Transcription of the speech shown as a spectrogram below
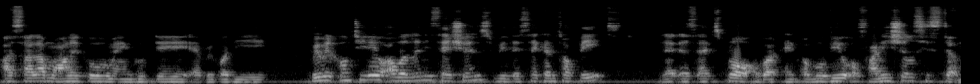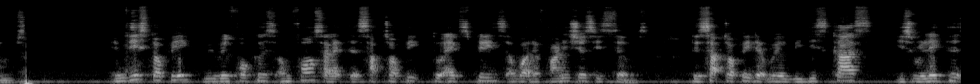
Assalamualaikum and good day everybody. We will continue our learning sessions with the second topic. Let us explore about an overview of financial systems. In this topic, we will focus on four selected subtopics to explain about the financial systems. The subtopic that will be discussed is related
